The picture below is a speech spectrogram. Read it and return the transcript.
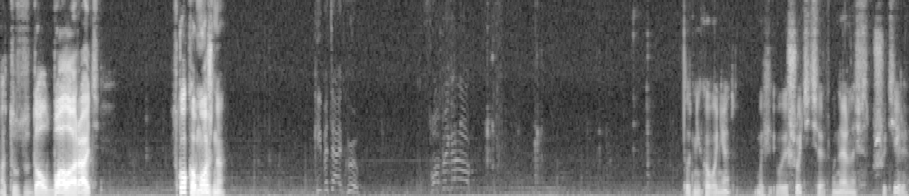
А тут задолбал орать. Сколько можно? Тут никого нет? Вы, вы шутите? Вы, наверное, сейчас пошутили.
